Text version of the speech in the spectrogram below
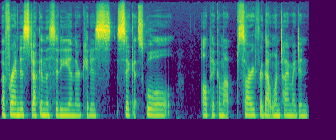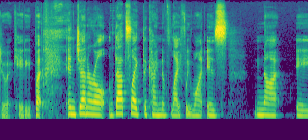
a friend is stuck in the city and their kid is sick at school, I'll pick them up. Sorry for that one time I didn't do it, Katie. But in general, that's like the kind of life we want is not a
